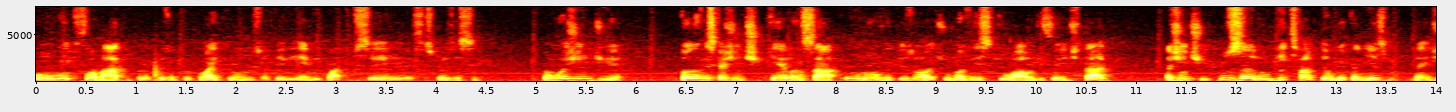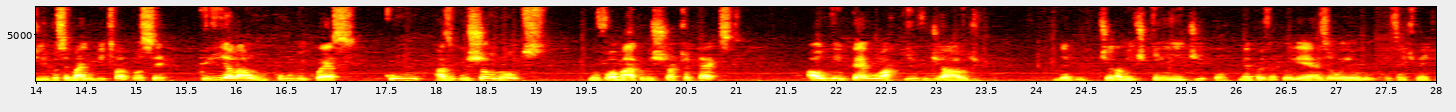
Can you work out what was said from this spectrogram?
ou outro formato, por exemplo, para o iTunes, aquele M4C, essas coisas assim. Então hoje em dia, toda vez que a gente quer lançar um novo episódio, uma vez que o áudio foi editado, a gente usando o GitHub, tem um mecanismo né, de você vai no GitHub, você cria lá um pull request com as, os show notes no formato do structure text. Alguém pega o arquivo de áudio, né, geralmente quem edita, né, por exemplo, o Eliezer ou eu recentemente,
